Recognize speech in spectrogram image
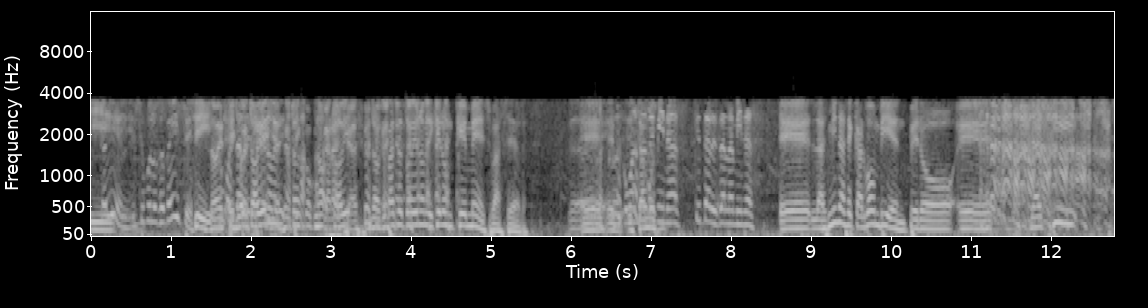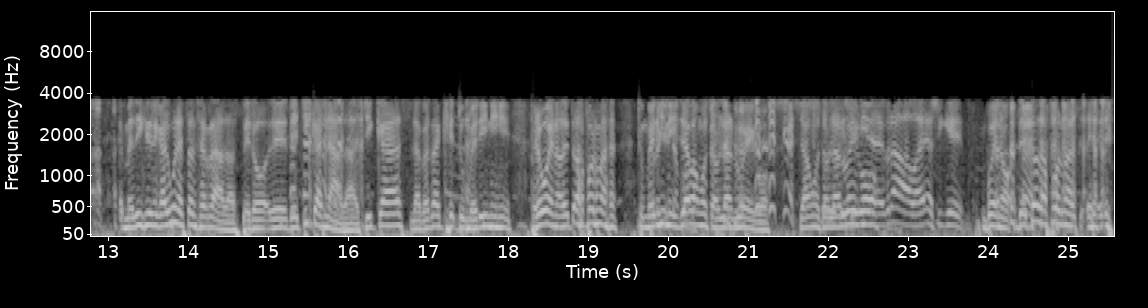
y Está bien, eso fue lo que pediste. Sí, No, no, es todavía no, me- to- no, todavía- que pasa que todavía no me dijeron qué mes va a ser. Eh, eh, ¿Cómo están estamos- las minas? ¿Qué tal están las minas? eh, las minas de carbón bien, pero eh, de aquí me dicen que algunas están cerradas, pero de, de chicas nada. Chicas, la verdad que Tumberini, pero bueno, de todas formas, Tumberini ya vamos a hablar luego. Ya vamos a hablar luego. De brava, eh, así que... Bueno, de todas formas, eh,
